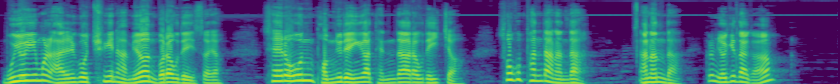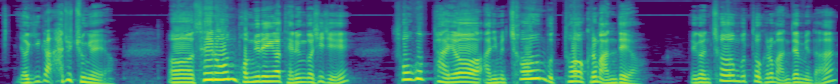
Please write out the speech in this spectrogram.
무효임을 알고 추인하면 뭐라고 돼 있어요? 새로운 법률 행위가 된다라고 돼 있죠. 소급한다 안 한다? 안 한다. 그럼 여기다가 여기가 아주 중요해요. 어, 새로운 법률 행위가 되는 것이지 소급하여 아니면 처음부터 그러면 안 돼요. 이건 처음부터 그러면 안 됩니다.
